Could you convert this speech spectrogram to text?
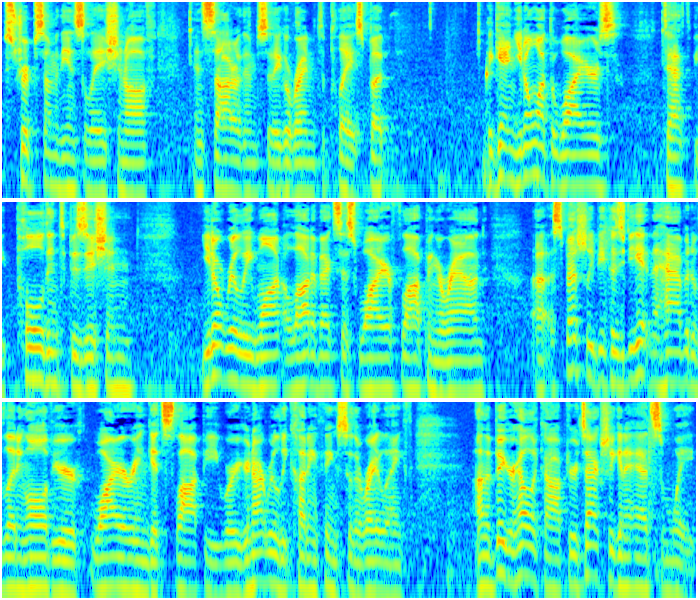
strip some of the insulation off, and solder them so they go right into place. But Again, you don't want the wires to have to be pulled into position. You don't really want a lot of excess wire flopping around, uh, especially because if you get in the habit of letting all of your wiring get sloppy where you're not really cutting things to the right length, on the bigger helicopter, it's actually going to add some weight.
